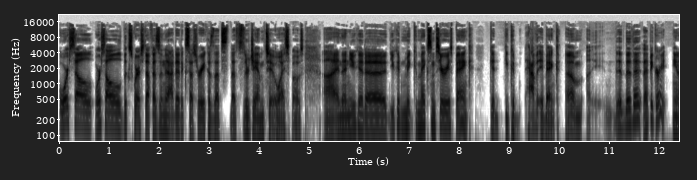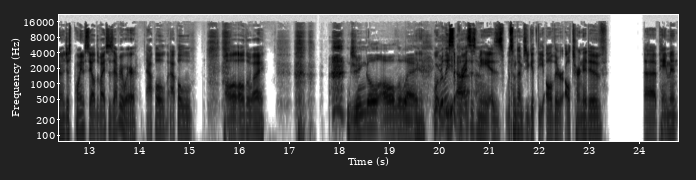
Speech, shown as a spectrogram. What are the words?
or sell or sell the Square stuff as an added accessory because that's that's their jam too, I suppose. Uh, and then you could uh, you could make make some serious bank. Could you could have a bank? Um, uh, th- th- th- that'd be great. You know, just point of sale devices everywhere. Apple, Apple, all all the way. Jingle all the way. Yeah. What really Yeah. surprises me is sometimes you get the other alternative uh, payment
